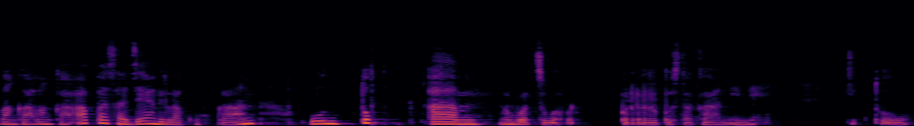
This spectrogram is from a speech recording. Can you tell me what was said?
langkah-langkah apa saja yang dilakukan untuk um, membuat sebuah perpustakaan ini gitu.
